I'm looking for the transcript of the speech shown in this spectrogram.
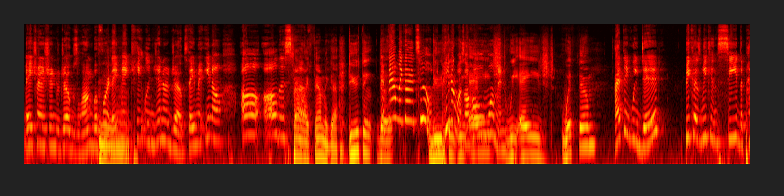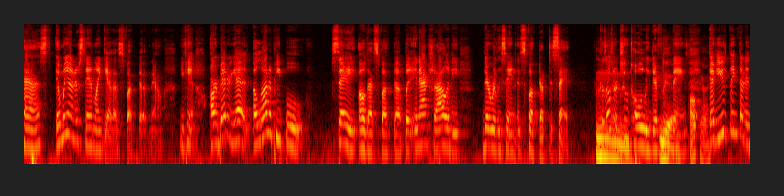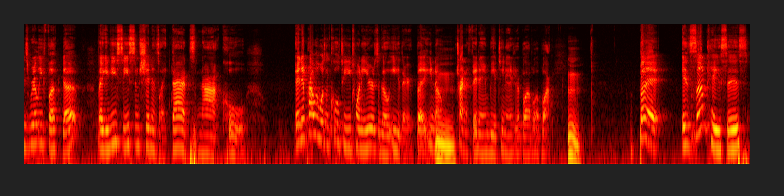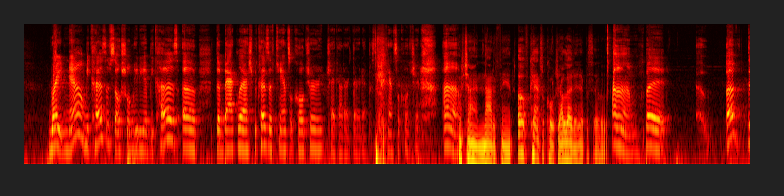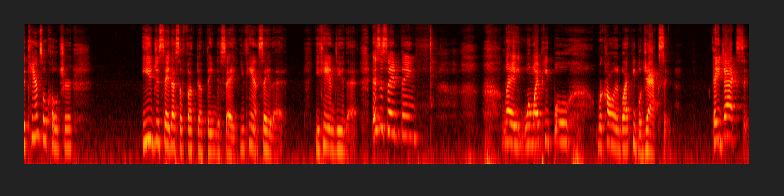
made transgender jokes long before. They made Caitlyn Jenner jokes. They made, you know, all all this Sound stuff. like Family Guy. Do you think the and Family Guy too. do you Peter was a whole aged- woman. We aged with them. I think we did because we can see the past and we understand like yeah that's fucked up now you can't or better yet a lot of people say oh that's fucked up but in actuality they're really saying it's fucked up to say because those are two totally different Mm. Yeah, things okay. if you think that it's really fucked up Like if you see some shit, and it's like that's not cool. And it probably wasn't cool to you 20 years ago either. But you know, trying to fit in, be a teenager, blah blah blah. But in some cases, right now, because of social media, because of the backlash, because of cancel culture, check out our third episode, cancel culture. Um, Which I'm not a fan of cancel culture. I love that episode. um, but uh, of the cancel culture, you just say that's a fucked up thing to say. You can't say that. You can't do that. It's the same thing. Like when white people were calling black people Jackson. Hey Jackson.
